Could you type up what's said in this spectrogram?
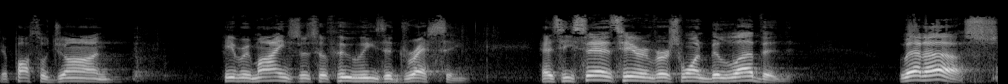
The apostle John, he reminds us of who he's addressing. As he says here in verse one, beloved, let us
